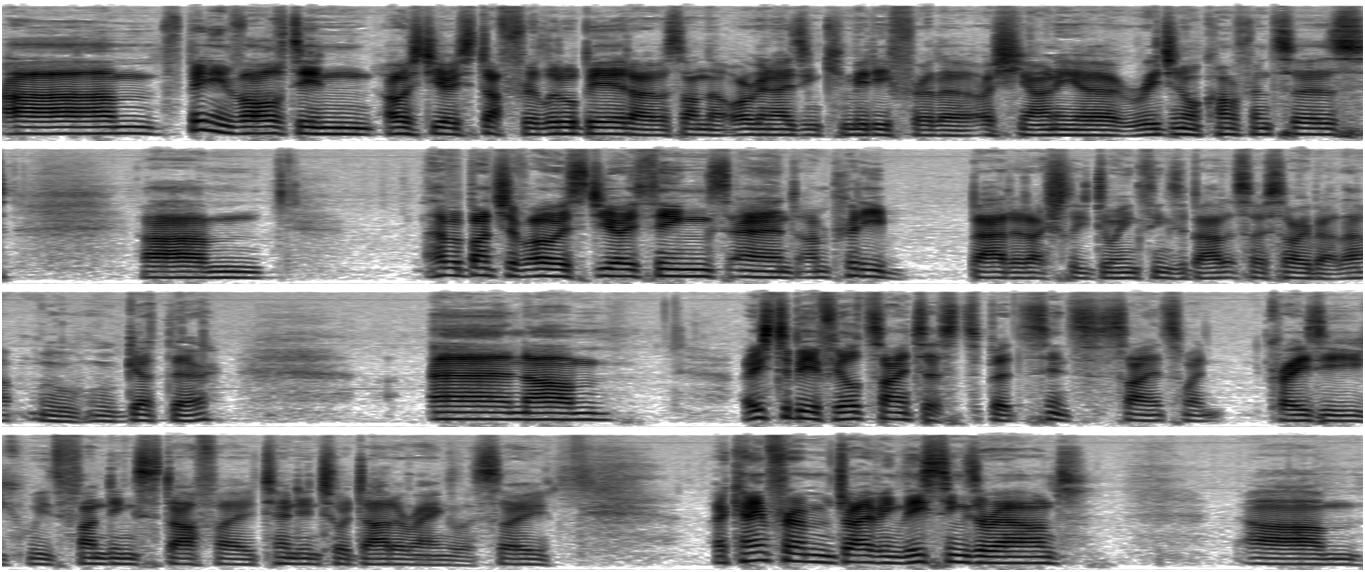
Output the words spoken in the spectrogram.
um, I've been involved in OSGeo stuff for a little bit. I was on the organizing committee for the Oceania regional conferences. Um, I have a bunch of OSGeo things, and I'm pretty bad at actually doing things about it, so sorry about that. We'll, we'll get there. And um, I used to be a field scientist, but since science went crazy with funding stuff, I turned into a data wrangler. So I came from driving these things around um,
